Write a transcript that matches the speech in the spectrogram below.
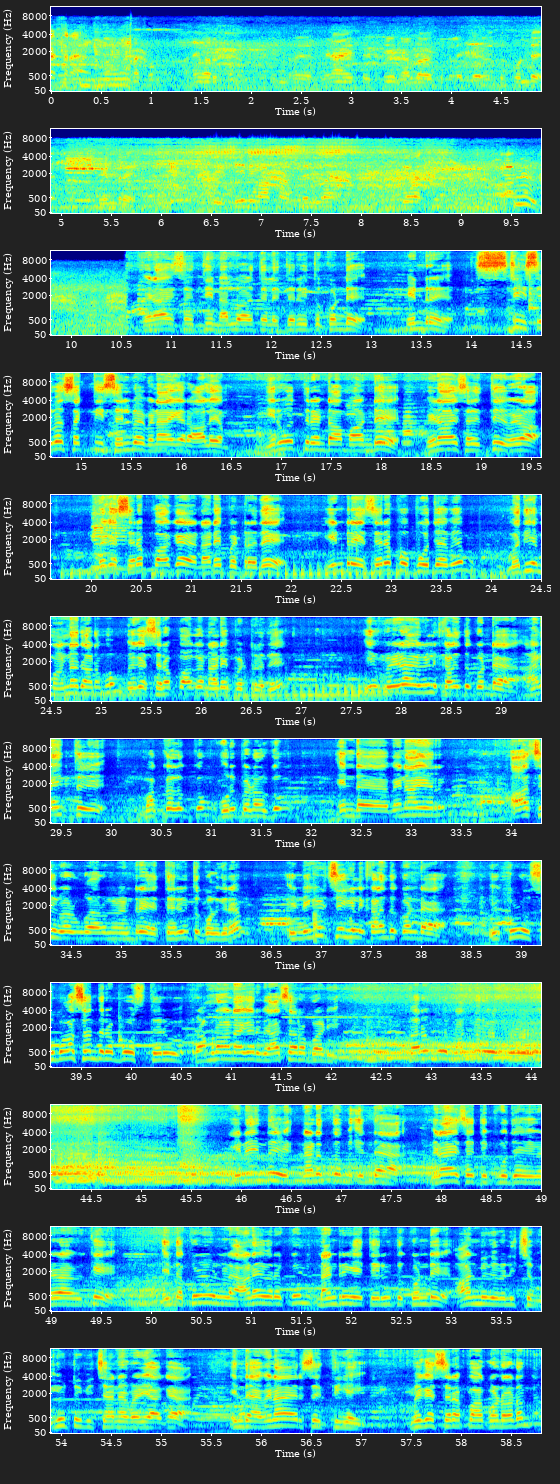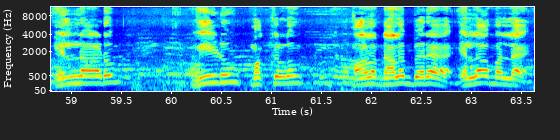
பேசுகிறேன் அனைவருக்கும் இன்று விநாயகர் சதுர்த்தி நல்வாழ்த்துக்களை தெரிவித்து கொண்டு இன்று ஸ்ரீ சீனிவாச செல்வ விநாயகர் சதுர்த்தி நல்வாழ்த்துக்களை தெரிவித்துக் கொண்டு இன்று ஸ்ரீ சிவசக்தி செல்வ விநாயகர் ஆலயம் இருபத்தி ரெண்டாம் ஆண்டு விநாயகர் சதுர்த்தி விழா மிக சிறப்பாக நடைபெற்றது. இன்று சிறப்பு பூஜையும் மதியம் அன்னதானமும் மிக சிறப்பாக நடைபெற்றது. இவ்விழாவில் கலந்து கொண்ட அனைத்து மக்களுக்கும் உறுப்பினருக்கும் இந்த விநாயகர் ஆசீர்வாதம் என்று தெரிவித்துக் கொள்கிறேன். இந்நிகழ்ச்சிகளில் கலந்து கொண்ட இக்குழு சுபாஷ் சந்திர போஸ் தெரு ரமணா நகர் வியாசாரபாடி பெரம்பூர் நண்பர்கள் குழு இணைந்து நடத்தும் இந்த விநாயகர் சதுர்த்தி பூஜை விழாவுக்கு இந்த குழுவில் உள்ள அனைவருக்கும் நன்றியை தெரிவித்துக் கொண்டு ஆன்மீக வெளிச்சம் யூடியூப் சேனல் வழியாக இந்த விநாயகர் சதுர்த்தியை மிக சிறப்பாக கொண்டாடும். எல்லாரும் வீடும் மக்களும் மல நலம் பெற எல்லாம் அல்ல.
